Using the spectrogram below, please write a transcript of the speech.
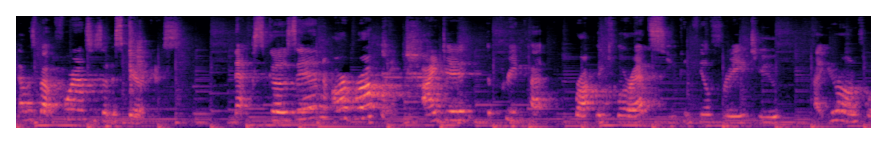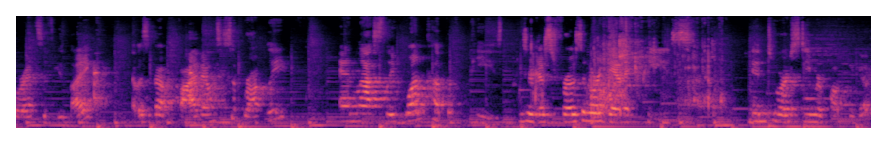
That was about four ounces of asparagus. Next goes in our broccoli. I did the pre-cut broccoli florets. You can feel free to cut your own florets if you'd like. That was about five ounces of broccoli. And lastly, one cup of peas. These are just frozen organic peas. Into our steamer pot we go.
